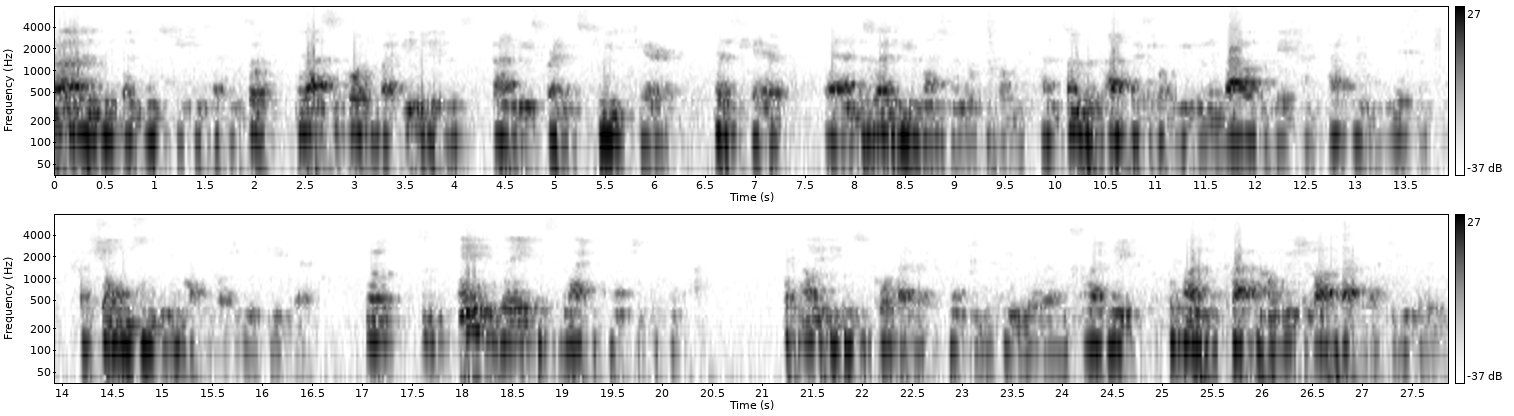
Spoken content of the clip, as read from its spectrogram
rather than, than institutions setting. So, you know, that's supported by individuals, families, friends, community care, healthcare, um, as well as even national and local governments. And some of the aspects of what we do in Laos, Nation, County, and Mission have shown some of the impact of what you can achieve there. You know, so at the end of the day, it's the lack of connection between. Technology can support that lack of connection between the other ends. And I believe technology is a platform on which a lot of that will actually be delivered,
